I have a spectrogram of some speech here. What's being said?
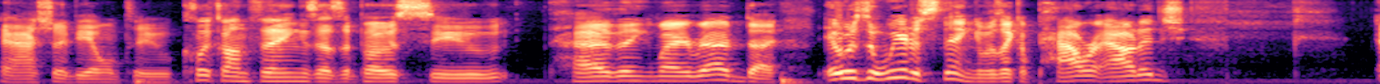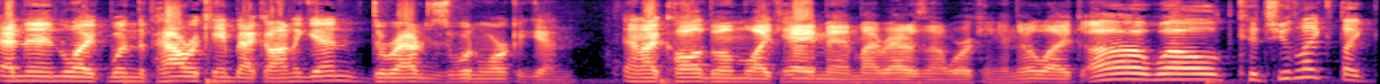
and actually be able to click on things as opposed to having my router die. It was the weirdest thing. It was like a power outage, and then like when the power came back on again, the router just wouldn't work again. And I called them like, "Hey man, my router's not working," and they're like, "Oh well, could you like like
